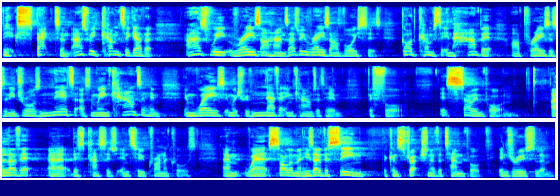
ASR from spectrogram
be expectant as we come together, as we raise our hands, as we raise our voices. God comes to inhabit our praises and He draws near to us, and we encounter Him in ways in which we've never encountered Him before. It's so important. I love it, uh, this passage in 2 Chronicles, um, where Solomon, he's overseen the construction of the temple in Jerusalem.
